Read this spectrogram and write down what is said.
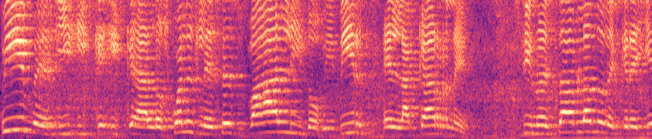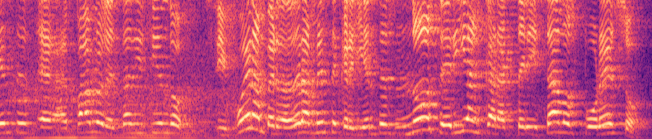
viven y, que, a los cuales les es válido vivir en la carne, sino está hablando de creyentes, eh, Pablo le está diciendo, si fueran verdaderamente creyentes, no serían caracterizados por eso.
